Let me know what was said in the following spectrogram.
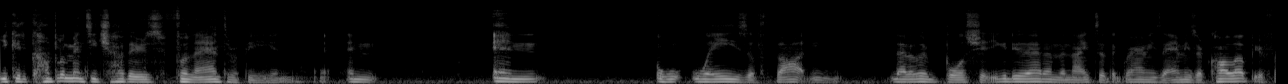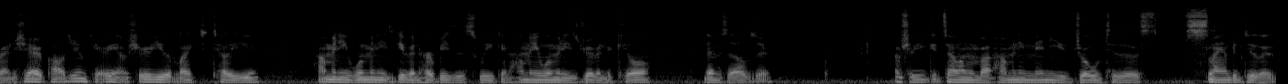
you could complement each other's philanthropy and and and w- ways of thought and that other bullshit. You could do that on the nights of the Grammys, the Emmys, or call up your friend Cher, call Jim Carrey. I'm sure he would like to tell you how many women he's given herpes this week and how many women he's driven to kill themselves. Or I'm sure you could tell him about how many men you've drove to the slammed into the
